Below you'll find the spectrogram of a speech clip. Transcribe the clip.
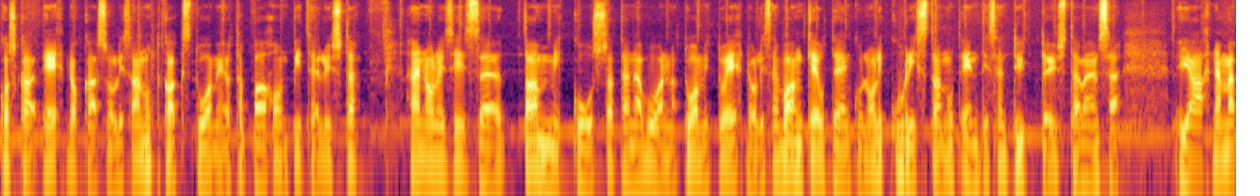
koska ehdokas oli saanut kaksi tuomiota pahoinpitelystä. Hän oli siis tammikuussa tänä vuonna tuomittu ehdollisen vankeuteen, kun oli kuristanut entisen tyttöystävänsä ja nämä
